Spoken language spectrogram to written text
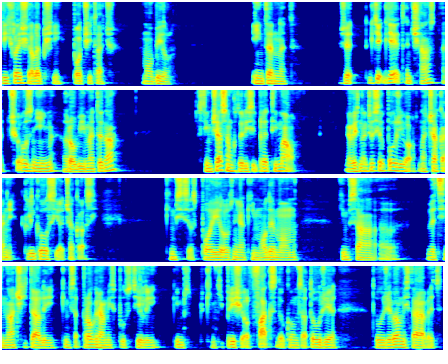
rýchlejší a lepší počítač, mobil, internet. Že kde, kde je ten čas a čo s ním robíme teda? S tým časom, ktorý si predtým mal. Ja vieš, na čo si ho používal? Na čakanie. Klikol si a čakal si. Kým si sa spojil s nejakým modemom, kým sa e, veci načítali, kým sa programy spustili, kým, kým ti prišiel fax dokonca, to už, je, to už je veľmi stará vec.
